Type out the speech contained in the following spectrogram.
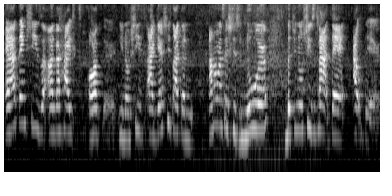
And I think she's an underhyped author. You know, she's, I guess she's like a I don't want to say she's newer, but you know she's not that out there.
